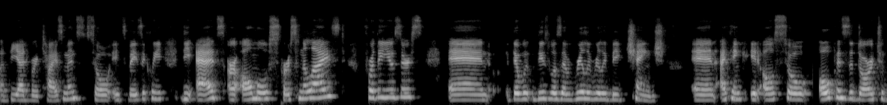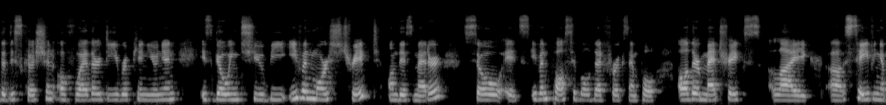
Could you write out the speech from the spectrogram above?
uh, the advertisements. So it's basically the ads are almost personalized for the users. And there was, this was a really really big change and I think it also opens the door to the discussion of whether the European Union is going to be even more strict on this matter. So it's even possible that, for example, other metrics like uh, saving a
